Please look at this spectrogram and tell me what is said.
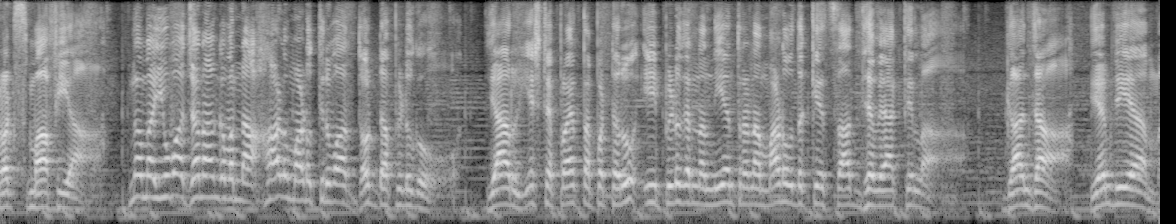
Drugs mafia. ನಮ್ಮ ಯುವ ಜನಾಂಗವನ್ನ ಹಾಳು ಮಾಡುತ್ತಿರುವ ದೊಡ್ಡ ಪಿಡುಗು. ಯಾರು ಎಷ್ಟೇ ಪ್ರಯತ್ನ ಪಟ್ಟರೂ ಈ ಪಿಡುಗನ್ನ ನಿಯಂತ್ರಣ ಮಾಡುವುದಕ್ಕೆ ಸಾಧ್ಯವೇ ಆಗ್ತಿಲ್ಲ. ಗಾಂಜಾ ಎಂಡಿಎಂ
